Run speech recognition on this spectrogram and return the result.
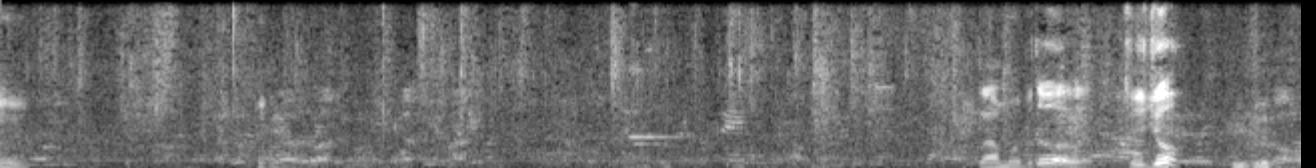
hmm. Lama betul Tujuh Tujuh.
